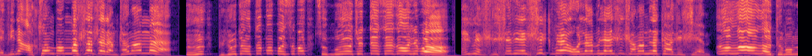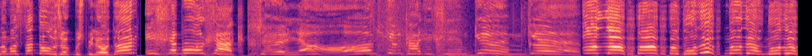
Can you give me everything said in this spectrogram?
evine atom bombası atarım tamam mı? Hı? Birader atom bombası mı? Sen bayağı ciddisin galiba. Evet dışarıya çık ve olabilesi tamamla kardeşim. Allah Allah tamamlamazsan ne olacakmış birader? İşte bu olacak. Şöyle hop güm kardeşim güm güm. Allah! Aa, ne oluyor? Ne oluyor? Ne oluyor?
